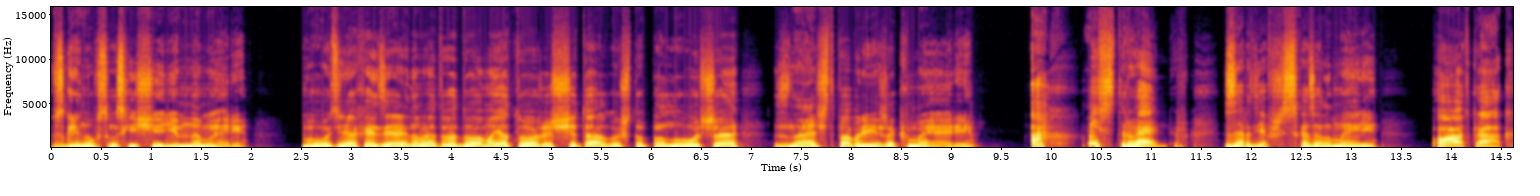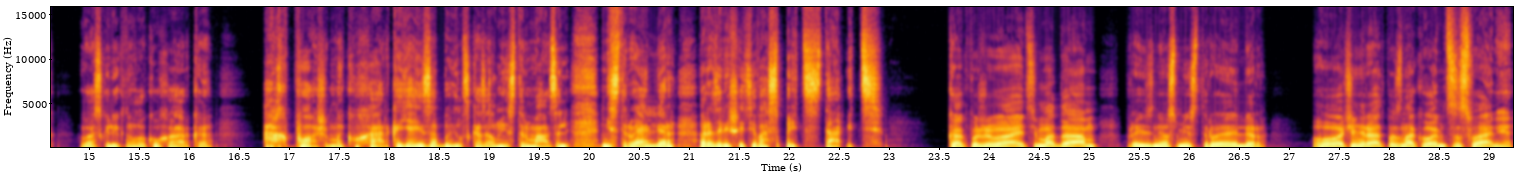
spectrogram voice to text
взглянув с восхищением на Мэри. Будь я хозяином этого дома, я тоже считал бы, что получше, значит, поближе к Мэри». «Ах, мистер Уэллер!» — зардевшись, сказала Мэри. «Вот как!» — воскликнула кухарка. «Ах, боже мой, кухарка, я и забыл», — сказал мистер Мазль. «Мистер Уэллер, разрешите вас представить». «Как поживаете, мадам?» — произнес мистер Уэллер. «Очень рад познакомиться с вами,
